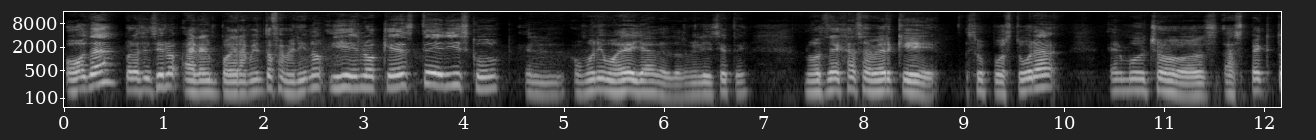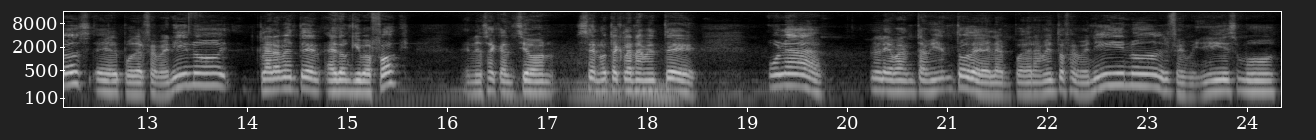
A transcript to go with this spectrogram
oda, por así decirlo, al empoderamiento femenino y lo que este disco, el homónimo de ella, del 2017, nos deja saber que su postura en muchos aspectos, el poder femenino, claramente en I Don't Give a Fuck, en esa canción se nota claramente un levantamiento del empoderamiento femenino, del feminismo,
